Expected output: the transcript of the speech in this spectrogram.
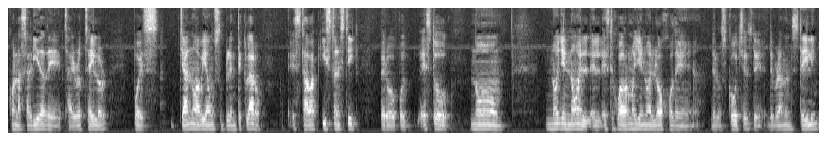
Con la salida de Tyrod Taylor, pues ya no había un suplente claro. Estaba Easton Stick, pero pues esto no, no llenó el, este jugador no llenó el ojo de, de los coaches de, de, Brandon Staley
